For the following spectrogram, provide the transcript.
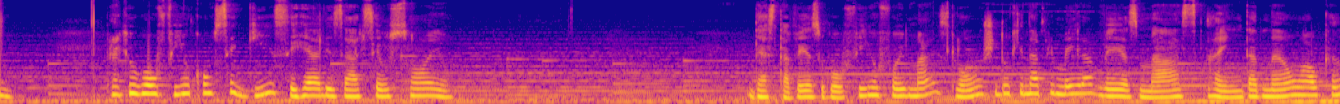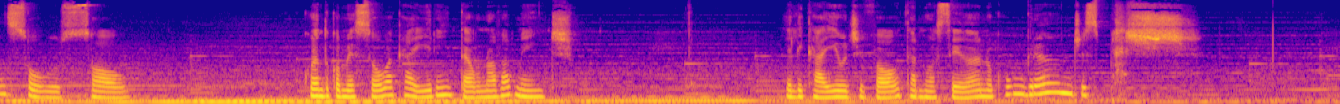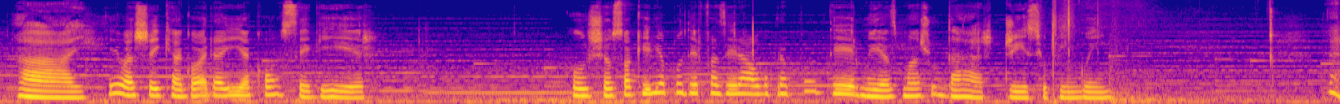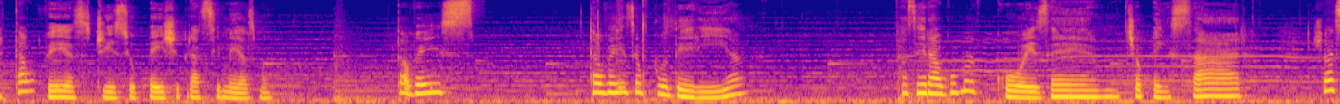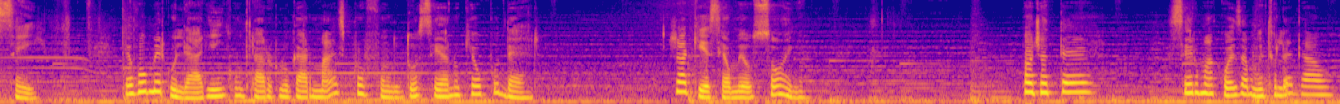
para que o golfinho conseguisse realizar seu sonho. Desta vez o golfinho foi mais longe do que na primeira vez, mas ainda não alcançou o sol. Quando começou a cair então novamente. Ele caiu de volta no oceano com um grande splash. Ai, eu achei que agora ia conseguir. Puxa, eu só queria poder fazer algo para poder mesmo ajudar, disse o pinguim. É, talvez, disse o peixe para si mesmo. Talvez. Talvez eu poderia fazer alguma coisa. É, deixa eu pensar. Já sei. Eu vou mergulhar e encontrar o lugar mais profundo do oceano que eu puder. Já que esse é o meu sonho, pode até ser uma coisa muito legal,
